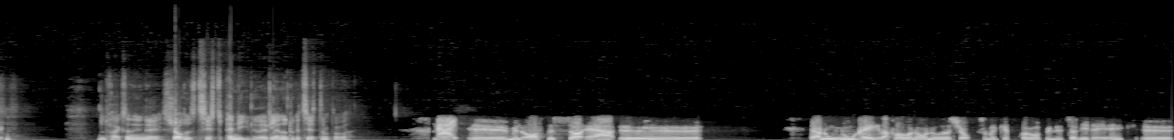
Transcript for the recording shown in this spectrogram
Du har ikke sådan en øh, sjovhedstestpanel eller et eller andet, du kan teste dem på? Nej, øh, men ofte så er øh, der er nogle, nogle regler for, hvornår noget er sjovt, så man kan prøve at benytte sig lidt af. Ikke? Øh,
